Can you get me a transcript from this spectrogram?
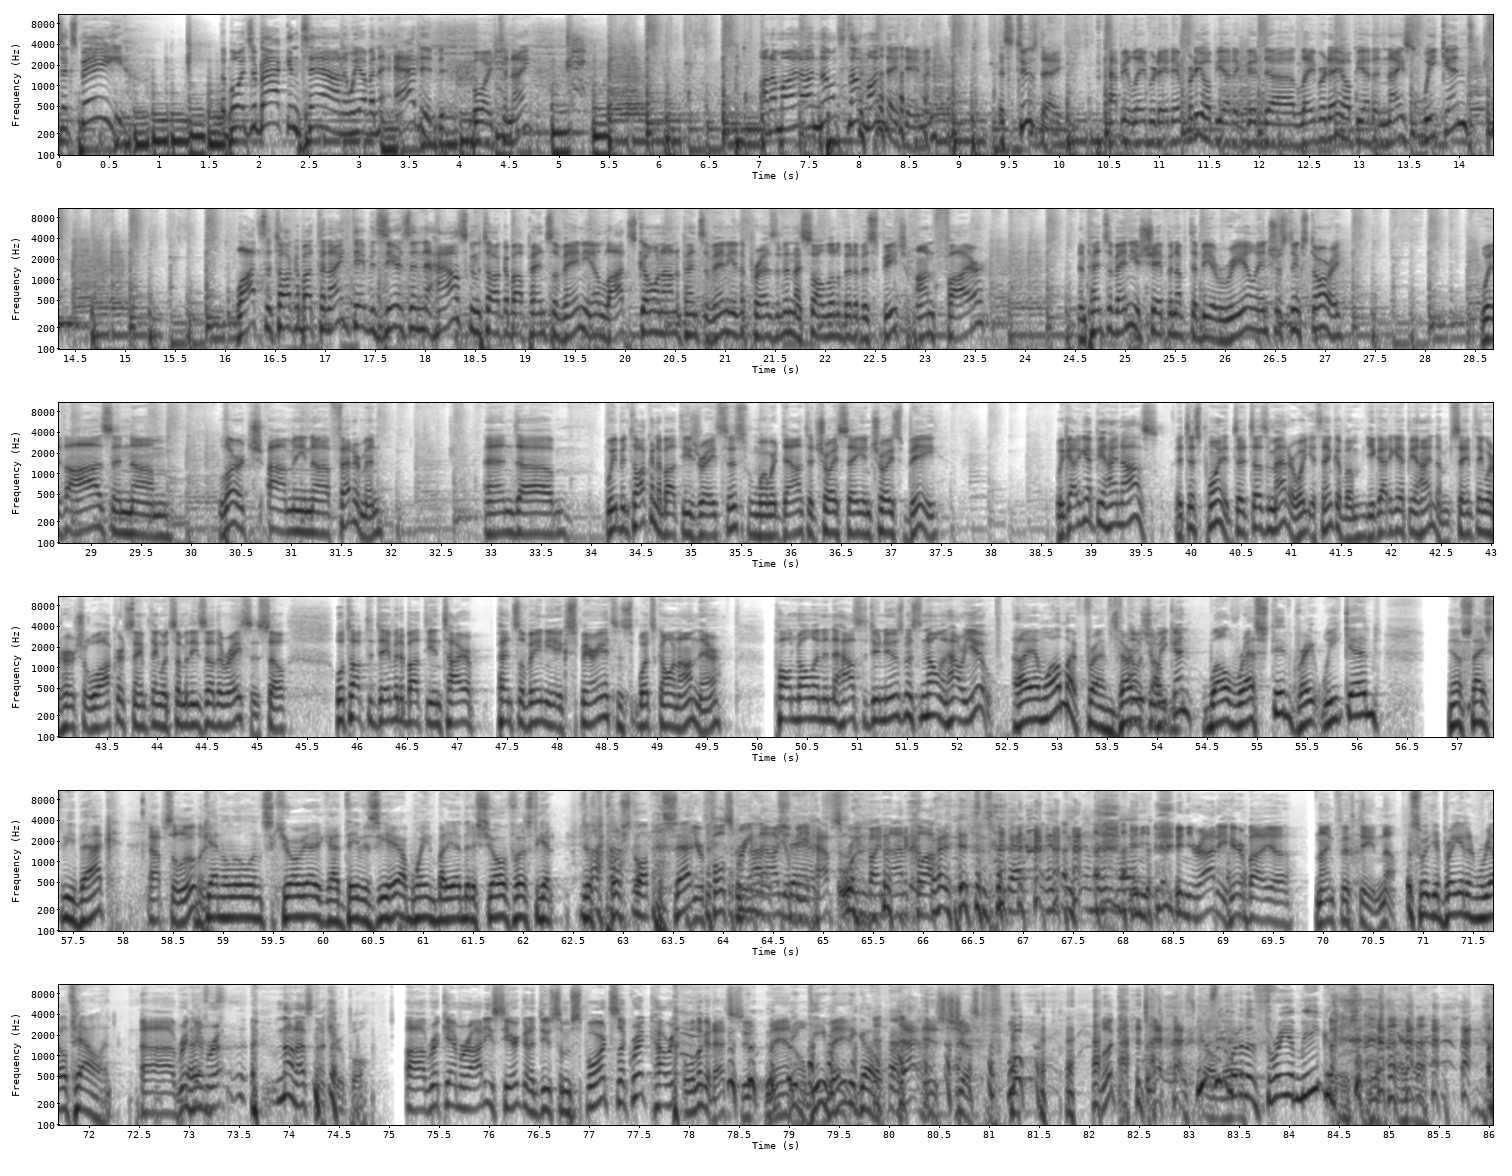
from Studio 6B. The boys are back in town, and we have an added boy tonight. On a mon- uh, no, it's not Monday, Damon. It's Tuesday. Happy Labor Day to everybody. Hope you had a good uh, Labor Day. Hope you had a nice weekend. Lots to talk about tonight. David Zier's in the house. Going to talk about Pennsylvania. Lots going on in Pennsylvania. The president, I saw a little bit of his speech on fire. And Pennsylvania is shaping up to be a real interesting story with Oz and um, Lurch, I mean, uh, Fetterman. And um, we've been talking about these races when we're down to choice A and choice B. We got to get behind Oz at this point. It doesn't matter what you think of him. You got to get behind him. Same thing with Herschel Walker. Same thing with some of these other races. So we'll talk to David about the entire Pennsylvania experience and what's going on there. Paul Nolan in the house to do news. Mr. Nolan, how are you? I am well, my friend. Very How was your weekend? well rested. Great weekend. You know, it's nice to be back. Absolutely. Getting a little insecure. I got David Z here. I'm waiting by the end of the show for us to get just pushed off the set. You're full screen now. You'll be half screen by nine o'clock, It's just back- and, you, you're out of here by uh, nine fifteen. No, That's what you're bringing in real talent. uh, Rick. No, that's not true, Paul. Uh, Rick Amarati's here, going to do some sports. Look, Rick, how are you? Oh, look at that suit, man! Big oh, D, man. ready to go. That is just. whew. look at that. It's like one of the three amigos.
